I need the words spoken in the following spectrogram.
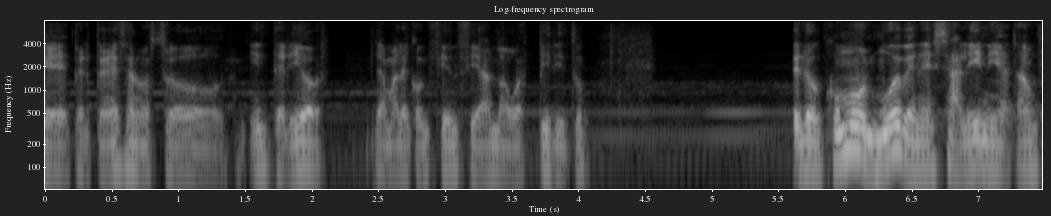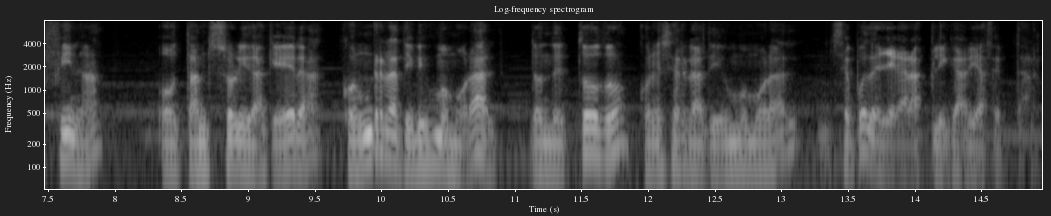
que pertenece a nuestro interior, llámale conciencia, alma o espíritu. Pero cómo mueven esa línea tan fina o tan sólida que era con un relativismo moral, donde todo, con ese relativismo moral, se puede llegar a explicar y aceptar.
